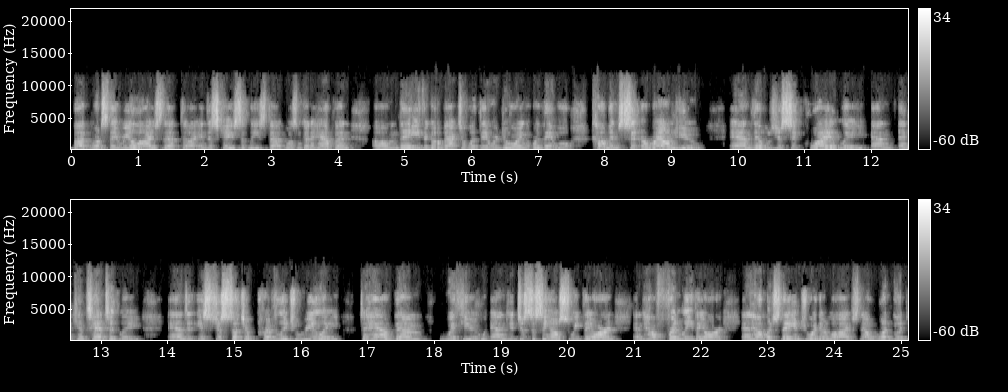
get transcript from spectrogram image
But once they realize that, uh, in this case at least, that wasn't going to happen, um, they either go back to what they were doing or they will come and sit around you and they will just sit quietly and, and contentedly. And it's just such a privilege, really, to have them with you and just to see how sweet they are and, and how friendly they are and how much they enjoy their lives. Now, one good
